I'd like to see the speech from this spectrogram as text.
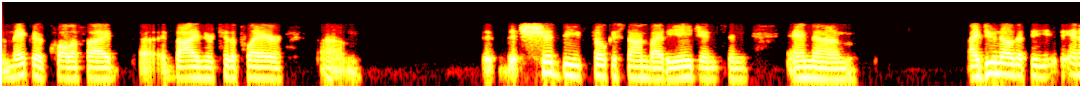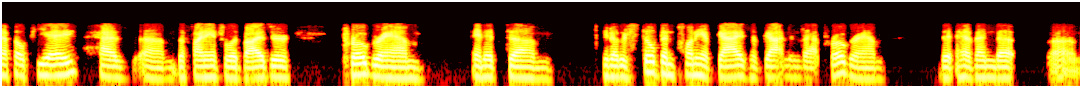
make a qualified uh, advisor to the player um, that, that, should be focused on by the agents. And and um, I do know that the, the NFLPA has um, the financial advisor program, and it's um, you know there's still been plenty of guys have gotten into that program that have ended up um,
